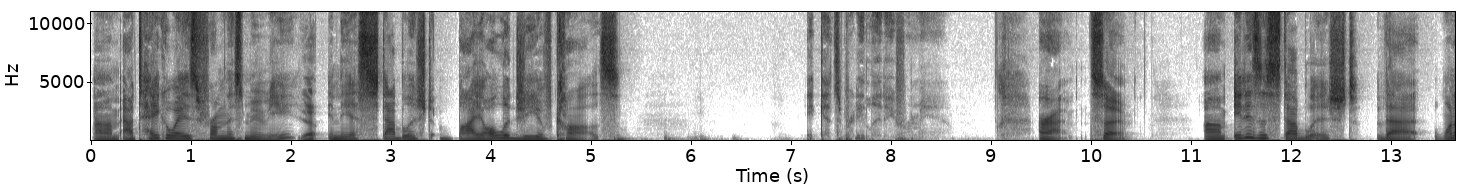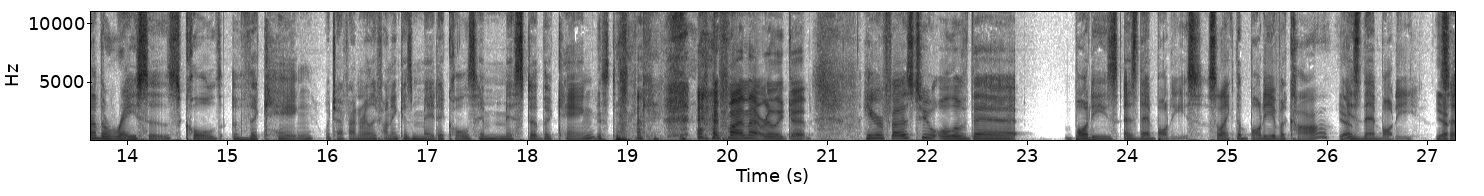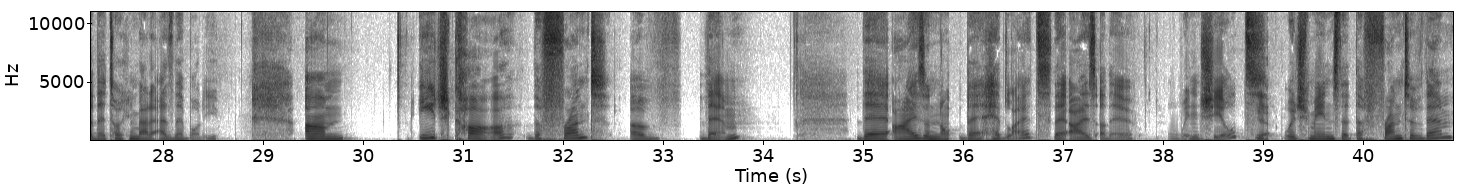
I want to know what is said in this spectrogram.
um, our takeaways from this movie Yep. in the established biology of cars, it gets pretty litty for me. All right. So, um, it is established that one of the races called the King, which I find really funny because Mater calls him Mister the King, Mr. the King. and I find that really good. He refers to all of their bodies as their bodies. So like the body of a car Yep. is their body. Yep. So they're talking about it as their body. Um, each car, the front of them, their eyes are not their headlights. Their eyes are their windshields. Yep. Which means that the front of them,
